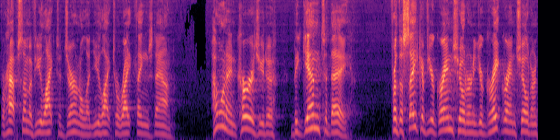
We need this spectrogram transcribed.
Perhaps some of you like to journal and you like to write things down. I want to encourage you to begin today for the sake of your grandchildren and your great grandchildren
